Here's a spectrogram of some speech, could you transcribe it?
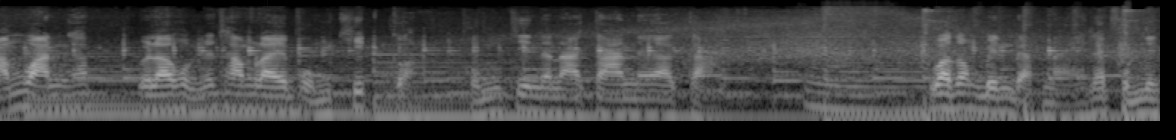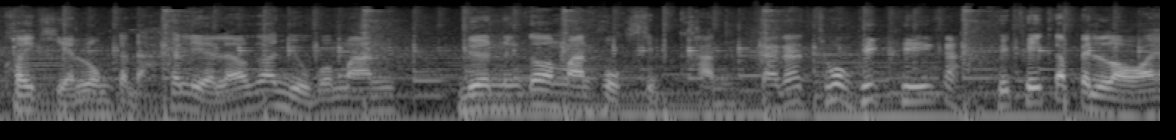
3 วันครับ เวลาผมจะทำอะไรผมคิดก่อน ผมจินตนาการในอากาศ อืมว่าต้องเป็นแบบไหน แล้วผมถึงค่อยเขียนลงกระดาษเฉลี่ยแล้วก็อยู่ประมาณเดือนหนึงก็ประมาณ 60 คันแต่ถ้าช่วงพีคๆอะ พลิกๆก็เป็นร้อย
